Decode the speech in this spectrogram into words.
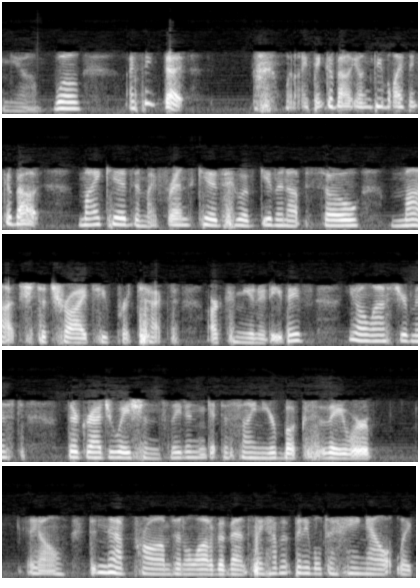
Yeah. Well, I think that when I think about young people, I think about my kids and my friends' kids who have given up so much to try to protect our community. They've, you know, last year missed their graduations. They didn't get to sign yearbooks. They were, you know, didn't have proms and a lot of events. They haven't been able to hang out like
